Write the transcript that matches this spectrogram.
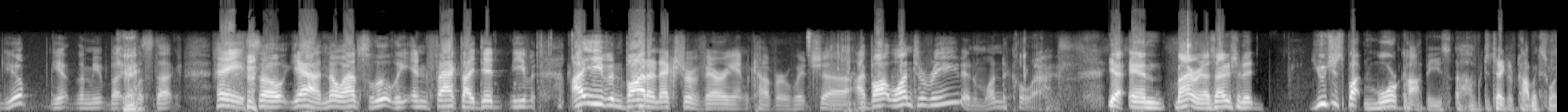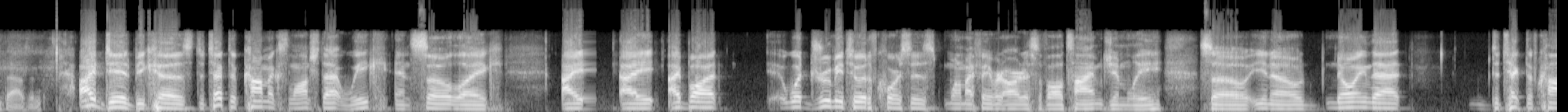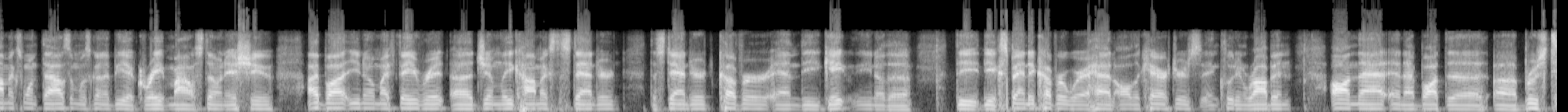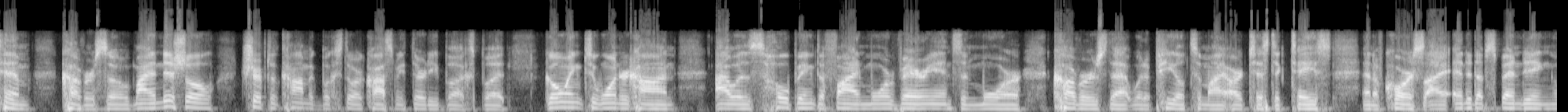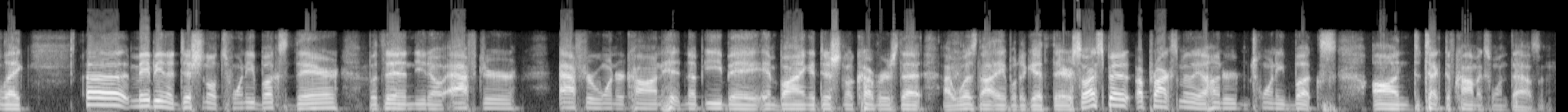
Yep. Yep, the mute button Okay. was stuck. Hey, so yeah, no, absolutely. In fact, I did even I even bought an extra variant cover, which uh, I bought one to read and one to collect. Yeah, and Myron, as I understand it, you just bought more copies of Detective Comics 1000. I did because Detective Comics launched that week, and so like, I I I bought. What drew me to it, of course, is one of my favorite artists of all time, Jim Lee. So you know, knowing that Detective Comics 1000 was going to be a great milestone issue. I bought, you know, my favorite uh, Jim Lee comics, the standard, the standard cover, and the gate, you know, the the the expanded cover where it had all the characters, including Robin, on that. And I bought the uh, Bruce Timm cover. So my initial trip to the comic book store cost me 30 bucks, but going to WonderCon, I was hoping to find more variants and more covers that would appeal to my artistic taste. And of course, I ended up spending like uh, maybe an additional 20 bucks there. But then, you know, after after WonderCon, hitting up eBay and buying additional covers that I was not able to get there. So I spent approximately 120 bucks on Detective Comics 1000.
